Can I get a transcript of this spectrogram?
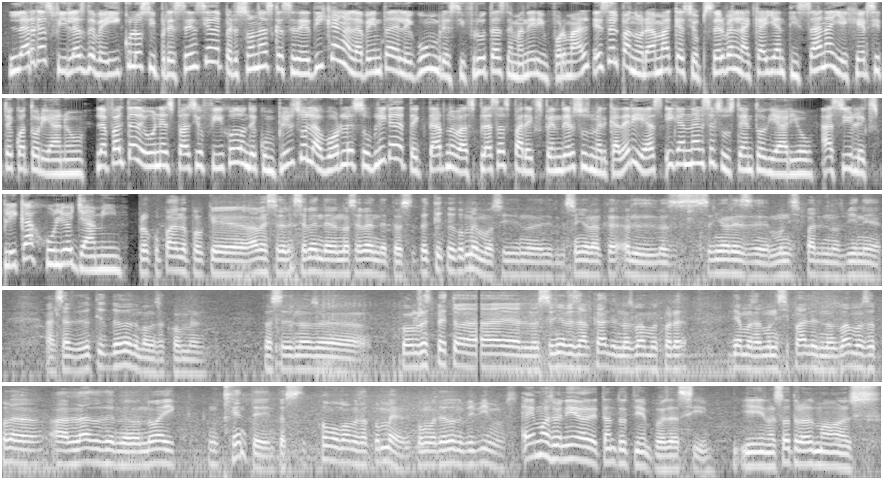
Largas filas de vehículos y presencia de personas que se dedican a la venta de legumbres y frutas de manera informal es el panorama que se observa en la calle Antisana y Ejército Ecuatoriano. La falta de un espacio fijo donde cumplir su labor les obliga a detectar nuevas plazas para expender sus mercaderías y ganarse el sustento diario. Así lo explica Julio Yami. Preocupando porque a veces se vende no se vende, entonces ¿de qué comemos? Si el señor, los señores eh, municipales nos vienen a alzar, ¿de dónde vamos a comer? Entonces, eh, con respeto a los señores alcaldes, nos vamos para, digamos, a municipales, nos vamos para al lado de donde no hay gente. Entonces, ¿cómo vamos a comer? ¿Cómo, ¿De dónde vivimos? Hemos venido de tanto tiempo, es así. Y nosotros hemos,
